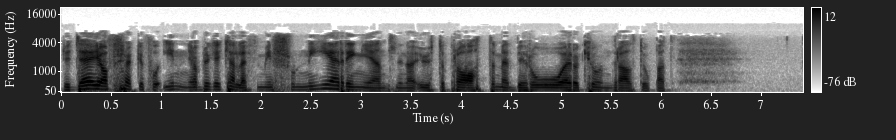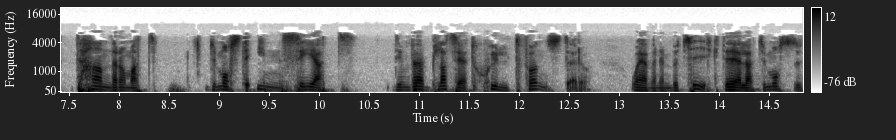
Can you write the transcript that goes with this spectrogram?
det är det jag försöker få in. Jag brukar kalla det för missionering egentligen när jag är ute och pratar med byråer och kunder och alltihop. Att det handlar om att du måste inse att din webbplats är ett skyltfönster och, och även en butik. Det gäller att du måste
